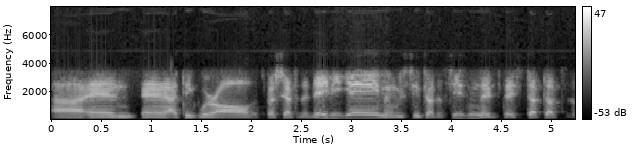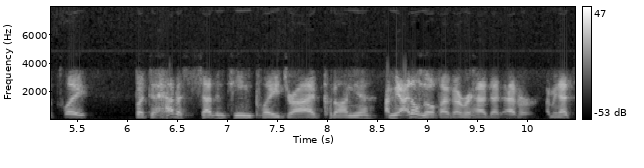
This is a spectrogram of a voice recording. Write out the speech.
uh, and and I think we're all, especially after the Navy game, and we've seen throughout the season, they they stepped up to the plate. But to have a 17 play drive put on you, I mean, I don't know if I've ever had that ever. I mean, that's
